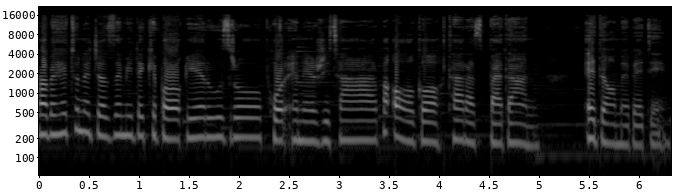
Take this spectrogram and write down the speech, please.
و بهتون اجازه میده که باقی روز رو پر انرژی تر و آگاه تر از بدن ادامه بدین.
